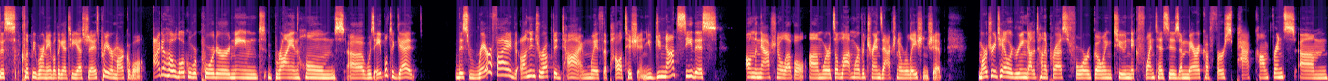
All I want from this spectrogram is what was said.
this clip we weren't able to get to yesterday. It's pretty remarkable. Idaho local reporter named Brian Holmes uh, was able to get this rarefied, uninterrupted time with a politician. You do not see this on the national level, um, where it's a lot more of a transactional relationship. Marjorie Taylor Greene got a ton of press for going to Nick Fuentes' America First PAC conference, um,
